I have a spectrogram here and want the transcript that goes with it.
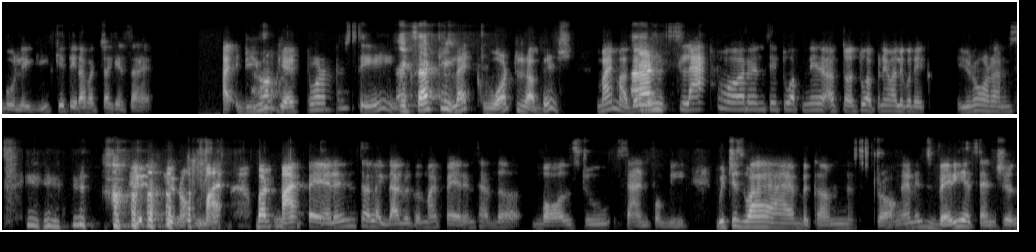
बोलेगी कि तेरा बच्चा कैसा है do you get what I'm saying? Exactly. Like what rubbish? My mother and... will slap her and say तू अपने तू अपने वाले को देख. You know what I'm saying? you know my but my parents are like that because my parents have the balls to stand for me, which is why I have become strong. And it's very essential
